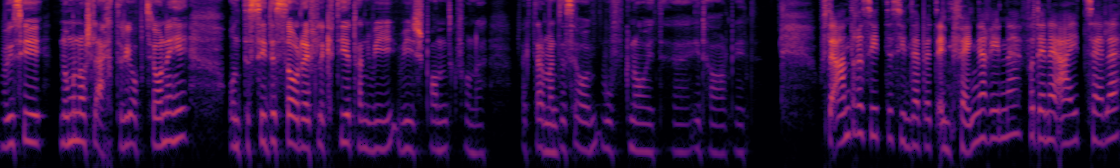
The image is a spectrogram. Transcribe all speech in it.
weil sie nur noch schlechtere Optionen haben und dass sie das so reflektiert haben, wie, wie spannend gefunden. Vielleicht haben wir das auch aufgenommen in in der Arbeit. Auf der anderen Seite sind eben die Empfängerinnen von diesen Eizellen.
